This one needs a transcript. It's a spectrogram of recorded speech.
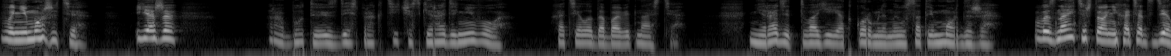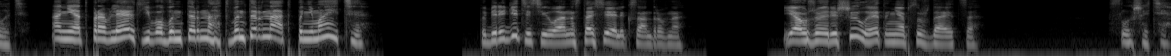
вы не можете. Я же... Работаю здесь практически ради него, хотела добавить Настя. Не ради твоей откормленной усатой морды же. Вы знаете, что они хотят сделать? Они отправляют его в интернат, в интернат, понимаете? Поберегите силы, Анастасия Александровна. Я уже решил, и это не обсуждается. Слушайте,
